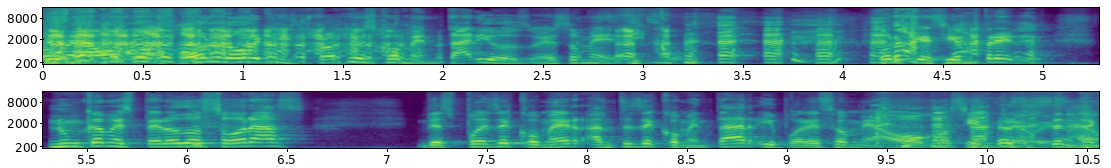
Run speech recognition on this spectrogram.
me ahogo solo en mis propios comentarios. Eso me dedico. Porque siempre, nunca me espero dos horas después de comer, antes de comentar, y por eso me ahogo siempre, güey. Se Me te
